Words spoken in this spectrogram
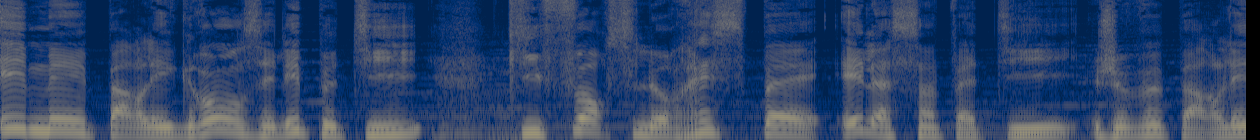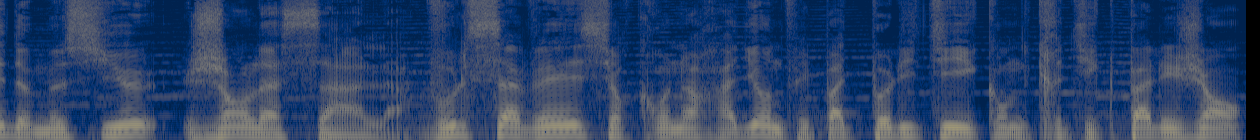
aimé par les grands et les petits, qui force le respect et la sympathie, je veux parler de monsieur Jean Lassalle. Vous le savez, sur Croner Radio, on ne fait pas de politique, on ne critique pas les gens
